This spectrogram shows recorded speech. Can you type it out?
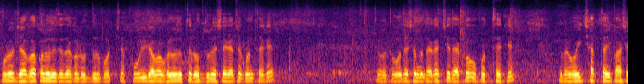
পুরো জাবা কলোনিতে দেখো, রোদ্দুর পড়ছে ফুল জাবা কলোনিতে রোদ্দুর এসে গেছে ওখান থেকে। তো তোমাদের সামনে দেখাচ্ছি, দেখো উপর থেকে। এবার ওই ছাদটা, ওই পাশে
